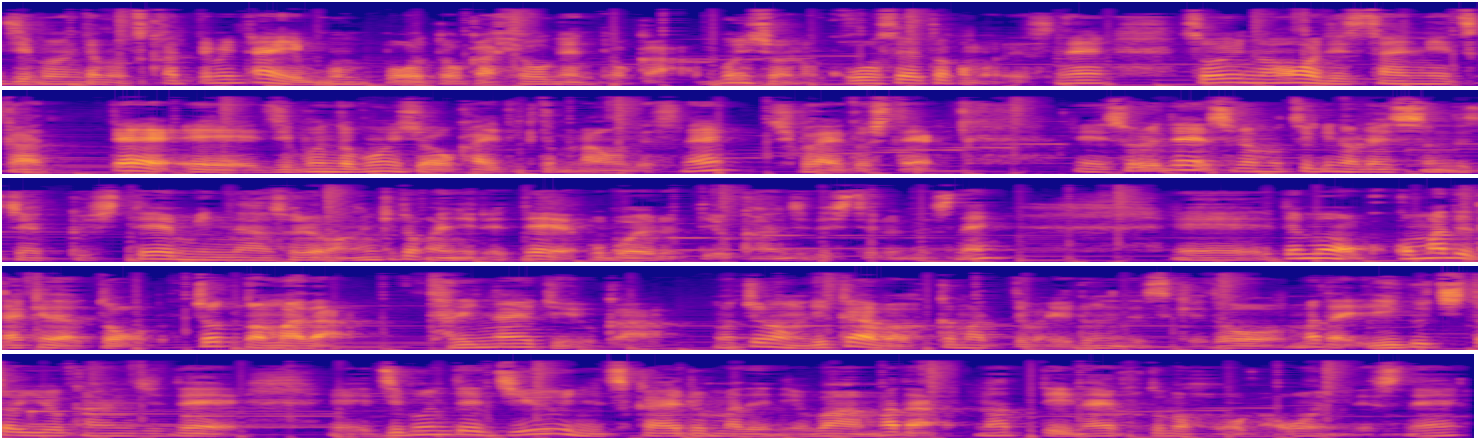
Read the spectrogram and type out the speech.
自分でも使ってみたい文法とか表現とか、文章の構成とかもですね、そういうのを実際に使って、えー、自分の文章を書いてきてもらうんですね。宿題として。えそれで、それも次のレッスンでチェックして、みんなそれを暗記とかに入れて覚えるっていう感じでしてるんですね。えー、でも、ここまでだけだと、ちょっとまだ足りないというか、もちろん理解は深まってはいるんですけど、まだ入り口という感じで、えー、自分で自由に使えるまでにはまだなっていないことの方が多いんですね。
